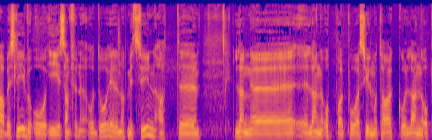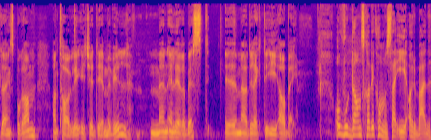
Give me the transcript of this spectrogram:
arbeidsliv og i samfunnet. Og Da er det nok mitt syn at eh, lange, lange opphold på asylmottak og lange opplæringsprogram antagelig ikke er det vi vil men jeg lærer best eh, mer direkte i arbeid. Og hvordan skal de komme seg i arbeid?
